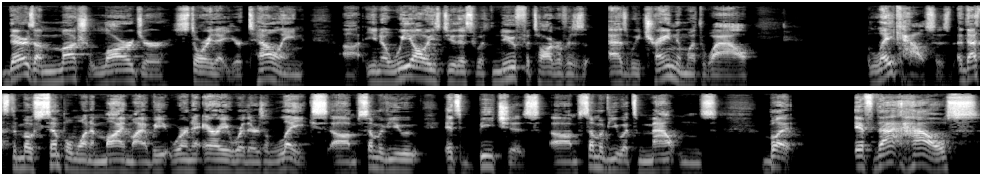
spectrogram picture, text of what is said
there's a much larger story that you're telling. Uh, you know, we always do this with new photographers as we train them with WOW. Lake houses. That's the most simple one in my mind. We, we're in an area where there's lakes. Um, some of you, it's beaches. Um, some of you, it's mountains. But if that house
